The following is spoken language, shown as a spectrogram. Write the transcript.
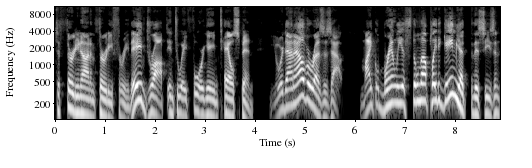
to 39 and 33. They've dropped into a four game tailspin. Yordan Alvarez is out. Michael Brantley has still not played a game yet for this season,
